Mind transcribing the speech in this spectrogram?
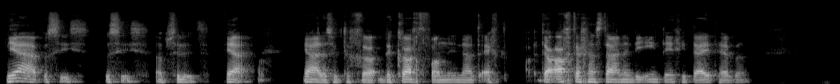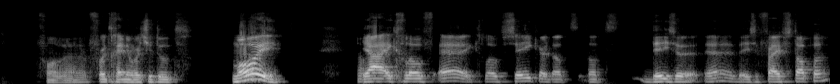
Ja, precies. Precies, absoluut. Ja, ja dat is ook de, de kracht van inderdaad echt daarachter gaan staan en die integriteit hebben voor, uh, voor hetgene wat je doet. Mooi! Ja, ik, geloof, eh, ik geloof zeker dat, dat deze, eh, deze vijf stappen,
